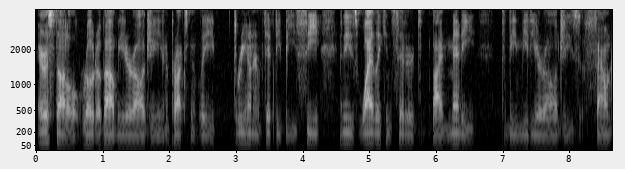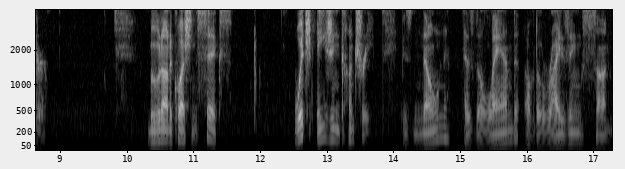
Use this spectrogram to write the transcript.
Aristotle wrote about meteorology in approximately 350 BC, and he's widely considered by many to be meteorology's founder. Moving on to question six Which Asian country is known as the land of the rising sun?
